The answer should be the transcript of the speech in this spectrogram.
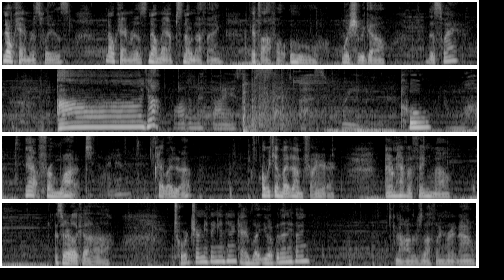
no cameras, please. No cameras, no maps, no nothing. It's awful. Ooh, where should we go? This way? Uh, yeah. Father Matthias will set us free. Who? From what? Yeah, from what? Okay, light it up. Oh, we can light it on fire. I don't have a thing, though. Is there, like, a torch or anything in here? Can I light you up with anything? No, there's nothing right now.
